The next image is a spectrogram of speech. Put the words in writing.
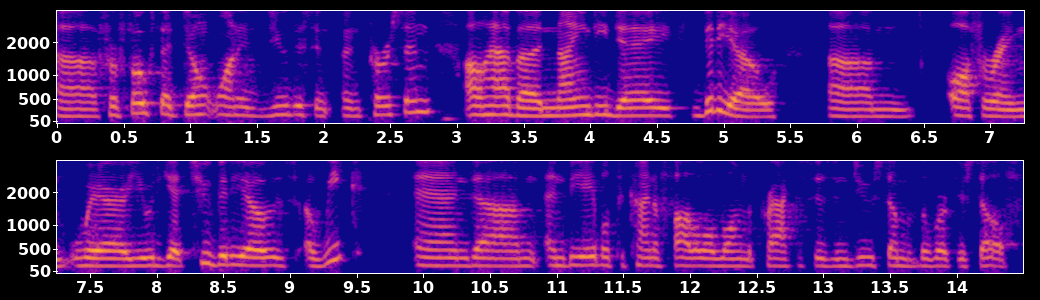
uh, for folks that don't want to do this in, in, person, I'll have a 90 day video um, offering where you would get two videos a week and um, and be able to kind of follow along the practices and do some of the work yourself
